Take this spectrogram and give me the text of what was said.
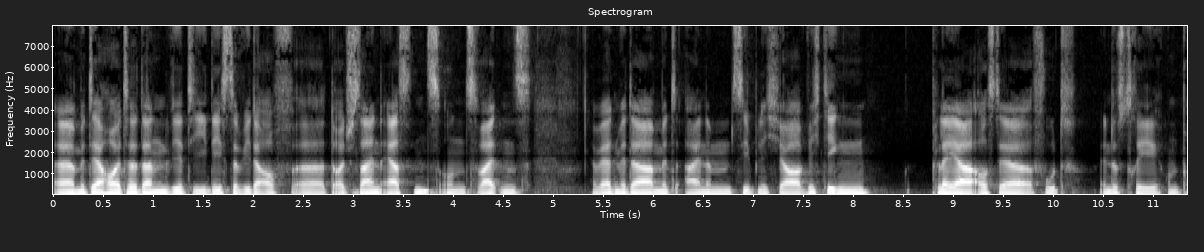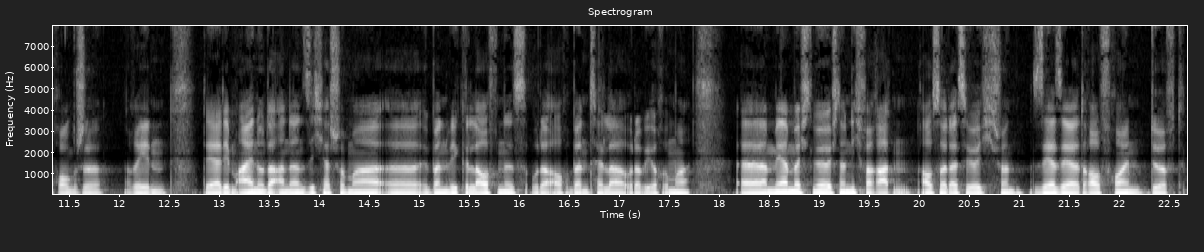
äh, mit der heute, dann wird die nächste wieder auf äh, Deutsch sein, erstens. Und zweitens werden wir da mit einem ziemlich ja, wichtigen Player aus der Food Industrie und Branche reden, der dem einen oder anderen sicher schon mal äh, über den Weg gelaufen ist oder auch über den Teller oder wie auch immer. Äh, mehr möchten wir euch noch nicht verraten, außer dass ihr euch schon sehr, sehr drauf freuen dürft.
